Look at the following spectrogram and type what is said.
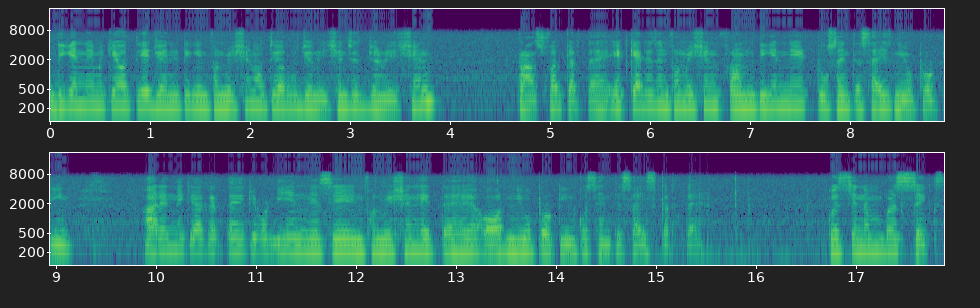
DNA में क्या होती है जेनेटिक इन्फॉर्मेशन होती है और वो जनरेशन से जनरेशन ट्रांसफ़र करता है it carries information from DNA to synthesise new protein RNA क्या करता है कि वो डीएनए से इंफॉर्मेशन लेता है और न्यू प्रोटीन को सिंथेसाइज करता है question number six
